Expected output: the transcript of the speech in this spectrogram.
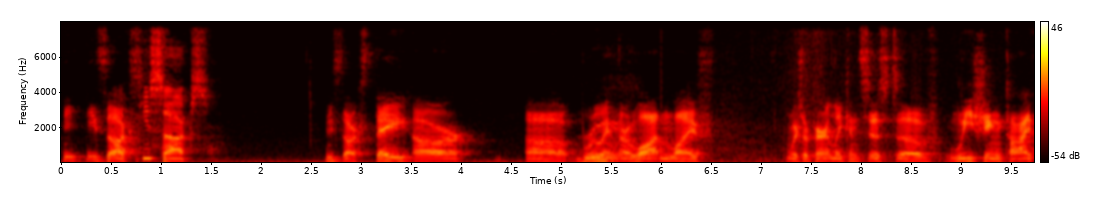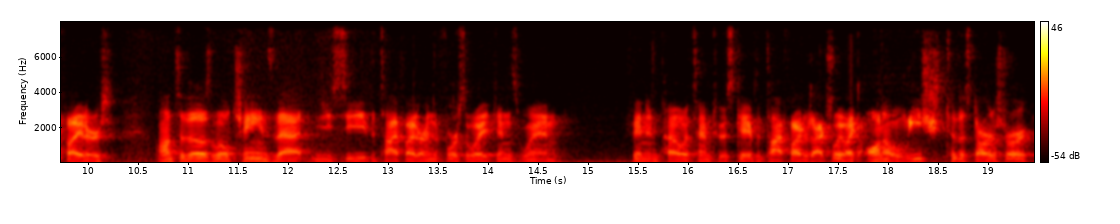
he, he sucks. He sucks. He sucks. They are uh, ruining their lot in life, which apparently consists of leashing TIE fighters onto those little chains that you see the TIE fighter in The Force Awakens when Finn and Poe attempt to escape. The TIE fighter's actually like on a leash to the Star Destroyer.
